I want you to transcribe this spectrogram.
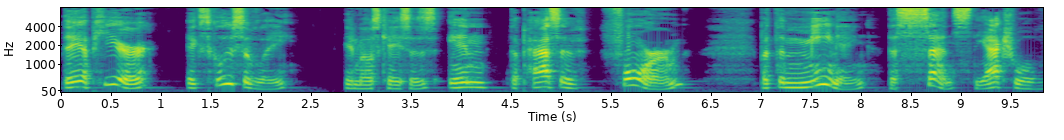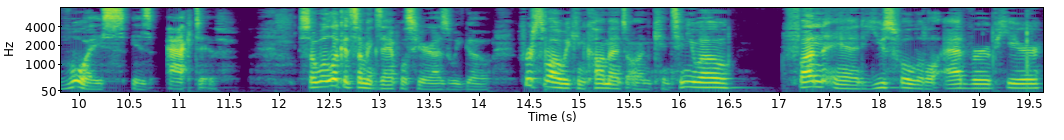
they appear exclusively, in most cases, in the passive form, but the meaning, the sense, the actual voice is active. So we'll look at some examples here as we go. First of all, we can comment on continuo, fun and useful little adverb here,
